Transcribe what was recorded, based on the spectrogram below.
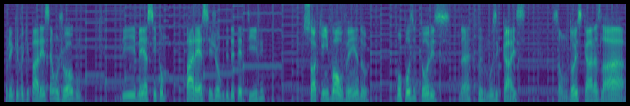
por incrível que pareça, é um jogo de meio assim como parece jogo de detetive, só que envolvendo compositores, né, musicais. São dois caras lá,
